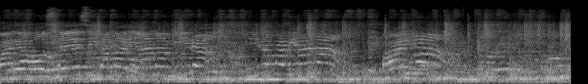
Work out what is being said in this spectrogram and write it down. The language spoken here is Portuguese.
Maria Rosense já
